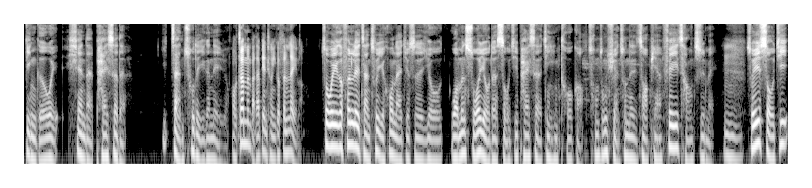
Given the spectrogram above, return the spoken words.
定格为现代拍摄的一展出的一个内容。哦，专门把它变成一个分类了。作为一个分类展出以后呢，就是有我们所有的手机拍摄进行投稿，从中选出那照片非常之美。嗯所以手机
